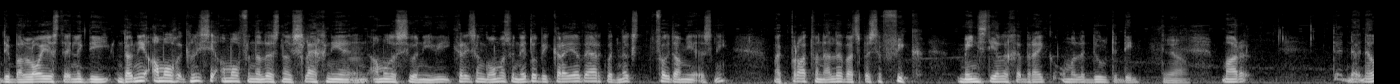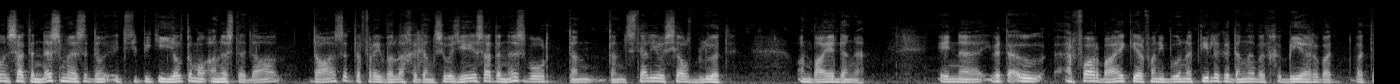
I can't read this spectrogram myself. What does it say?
die beloi is eintlik die onthou nie almal ek kan nie sê almal van hulle is nou sleg nie hmm. en almal is so nie. Chris en Gomes moet net op die krye werk wat niks fout daarmee is nie. Maar ek praat van hulle wat spesifiek mensdele gebruik om hulle doel te dien. Ja. Maar nou, nou in satanisme is dit nou iets bietjie heeltemal anders te daar. Daar is dit 'n vrywillige ding. So as jy 'n satanis word, dan dan stel jy jouself bloot aan baie dinge. En uh jy weet 'n ou ervaar baie keer van die bonatuurlike dinge wat gebeur wat wat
